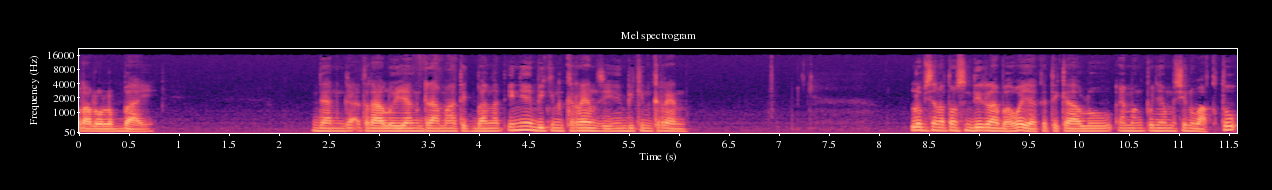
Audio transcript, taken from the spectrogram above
terlalu lebay. Dan nggak terlalu yang dramatik banget. Ini yang bikin keren sih yang bikin keren. Lo bisa nonton sendiri lah bahwa ya ketika lo emang punya mesin waktu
